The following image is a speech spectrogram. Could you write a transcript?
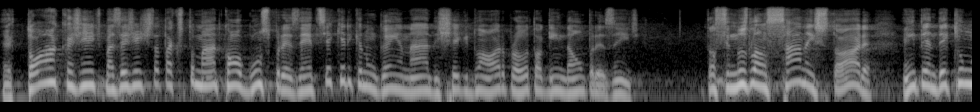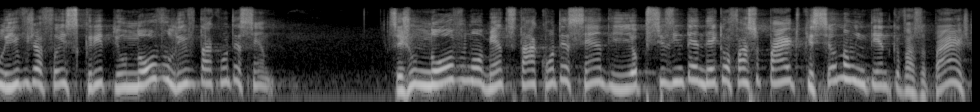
É, toca, gente, mas a gente está tá acostumado com alguns presentes. E aquele que não ganha nada e chega de uma hora para outra, alguém dá um presente. Então, se nos lançar na história, é entender que um livro já foi escrito e um novo livro está acontecendo seja, um novo momento está acontecendo e eu preciso entender que eu faço parte, porque se eu não entendo que eu faço parte,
